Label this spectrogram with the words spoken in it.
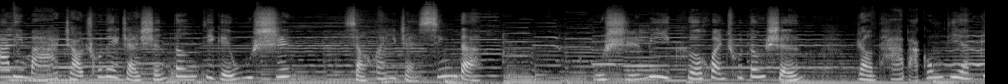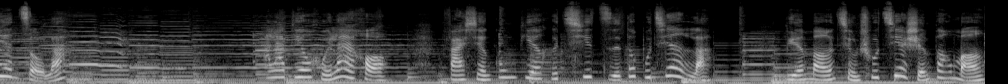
哈利玛找出那盏神灯，递给巫师，想换一盏新的。巫师立刻唤出灯神，让他把宫殿变走了。阿拉丁回来后，发现宫殿和妻子都不见了，连忙请出戒神帮忙。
